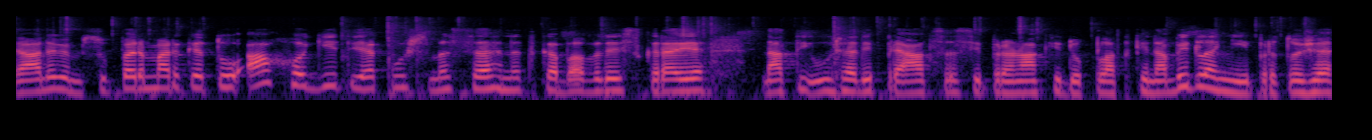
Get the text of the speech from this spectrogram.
já nevím, supermarketu a chodit, jak už jsme se hnedka bavili z kraje, na ty úřady práce si pro nějaké doplatky na bydlení, protože,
